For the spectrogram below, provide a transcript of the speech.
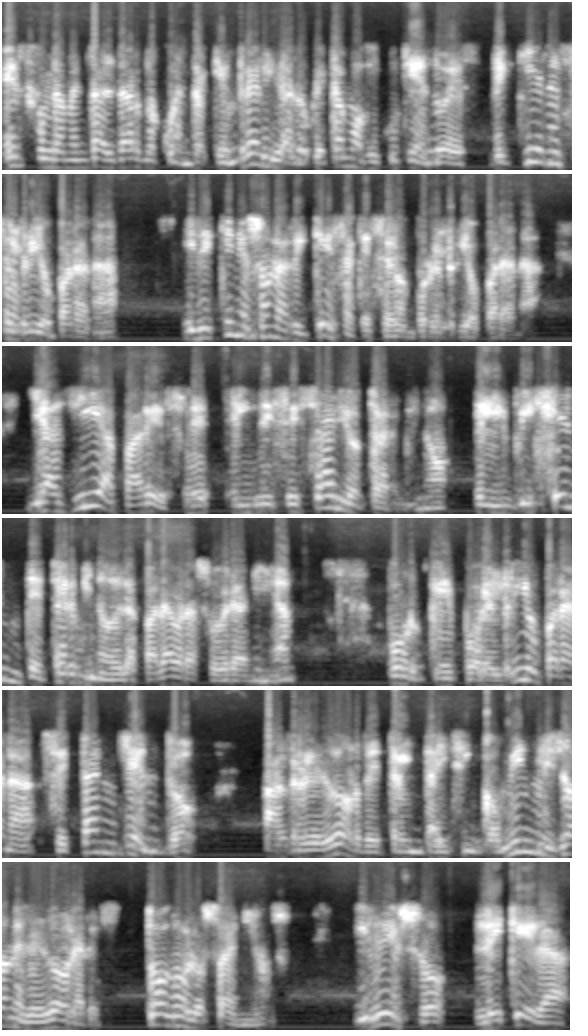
es fundamental darnos cuenta que en realidad lo que estamos discutiendo es de quién es el río Paraná y de quiénes son las riquezas que se van por el río Paraná. Y allí aparece el necesario término, el vigente término de la palabra soberanía, porque por el río Paraná se están yendo alrededor de 35 mil millones de dólares todos los años y de eso le queda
